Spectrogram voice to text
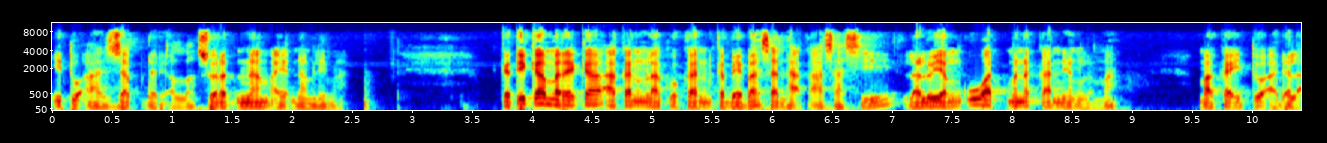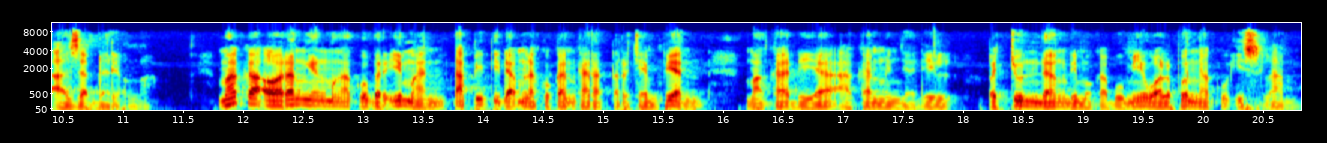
itu azab dari Allah. Surat 6 ayat 65. Ketika mereka akan melakukan kebebasan hak asasi, lalu yang kuat menekan yang lemah, maka itu adalah azab dari Allah. Maka orang yang mengaku beriman tapi tidak melakukan karakter champion, maka dia akan menjadi pecundang di muka bumi walaupun ngaku Islam.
